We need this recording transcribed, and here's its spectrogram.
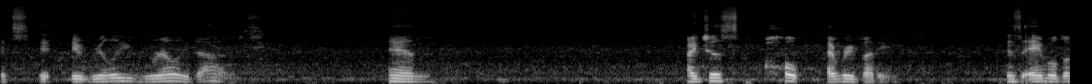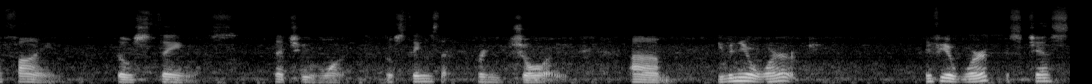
It's it, it really, really does. And I just hope everybody is able to find those things that you want, those things that bring joy. Um, even your work. If your work is just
